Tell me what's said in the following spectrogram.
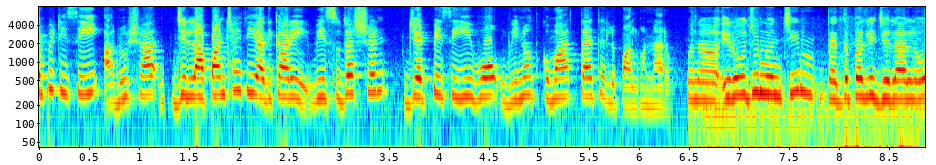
ఎంపీటీసీ అనూష జిల్లా పంచాయతీ అధికారి V Sudarshan ZP CEO Vinod Kumar తదితరులు పాల్గొన్నారు. మన ఈ రోజు నుంచి పెద్దపల్లి జిల్లాలో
